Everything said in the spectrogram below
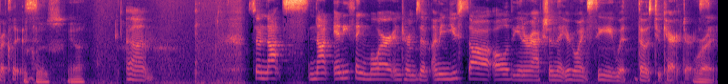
recluse Recluse. Yeah. so not not anything more in terms of i mean you saw all of the interaction that you're going to see with those two characters Right.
